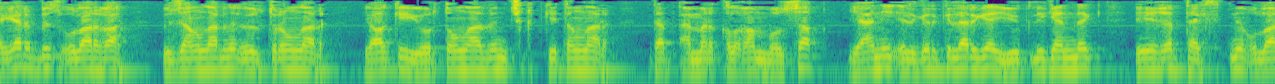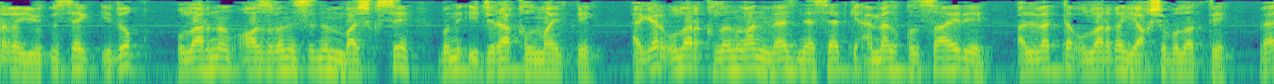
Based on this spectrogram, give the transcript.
Agar biz ularga o'zinglarni o'ltiringlar yoki yurtinglardan chiqib ketinglar deb amr qilgan bo'lsak ya'ni ilgirkilarga yuklagandek ig'ir taklifni ularga yuklasak edik ularning ozg'inisidan boshqasi buni ijro qilmaydi agar ular qilingan vaz nasihatga amal qilsa edi albatta ularga yaxshi bo'ladi va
